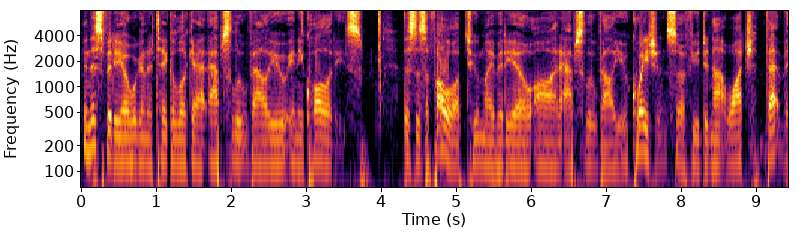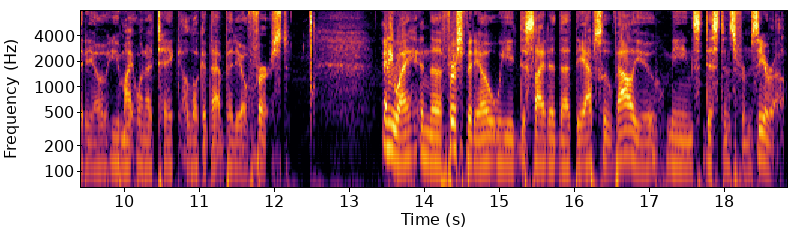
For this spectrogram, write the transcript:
In this video we're going to take a look at absolute value inequalities. This is a follow-up to my video on absolute value equations, so if you did not watch that video you might want to take a look at that video first. Anyway, in the first video we decided that the absolute value means distance from zero.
